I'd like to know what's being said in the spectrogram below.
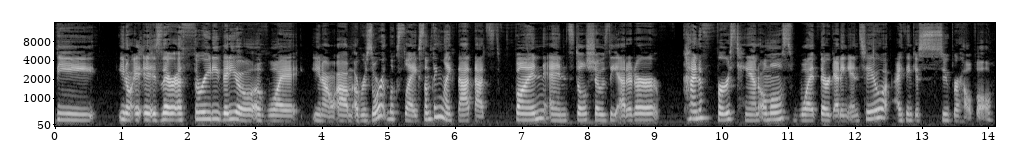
the you know is there a 3d video of what you know um, a resort looks like something like that that's fun and still shows the editor kind of firsthand almost what they're getting into, I think is super helpful.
